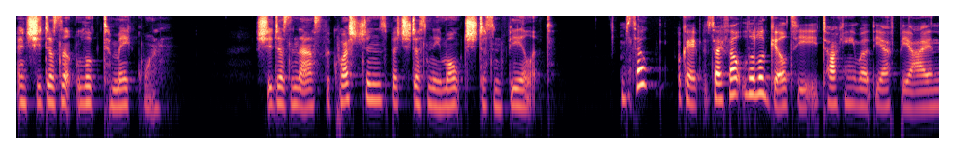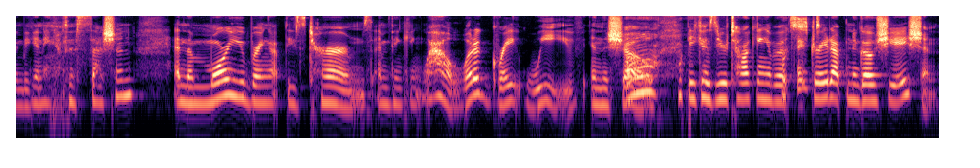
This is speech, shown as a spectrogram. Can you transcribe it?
And she doesn't look to make one. She doesn't ask the questions, but she doesn't emote, she doesn't feel it. I'm so okay. So I felt a little guilty talking about the FBI in the beginning of this session. And the more you bring up these terms, I'm thinking, wow, what a great weave in the show oh. because you're talking about right. straight up negotiation.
